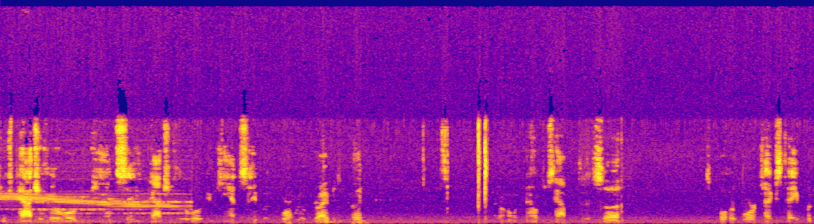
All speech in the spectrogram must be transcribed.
there's patches of the road you can't see, patches of the road you can't see, but four-wheel drive is good. I don't know what the hell just happened to this, uh, this polar vortex tape, but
